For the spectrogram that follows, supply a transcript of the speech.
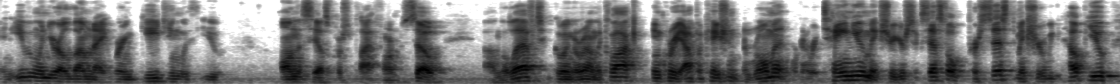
And even when you're alumni, we're engaging with you on the Salesforce platform. So on the left, going around the clock, inquiry, application, enrollment. We're going to retain you, make sure you're successful, persist, make sure we can help you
